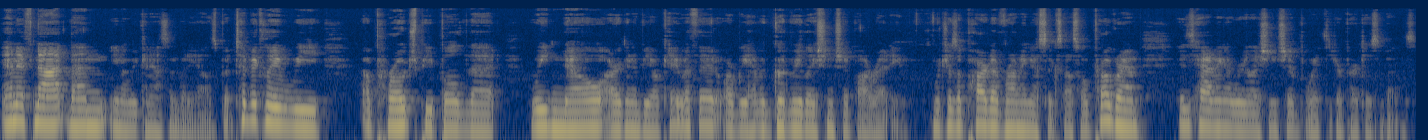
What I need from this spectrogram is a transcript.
And if not, then you know we can ask somebody else. But typically we approach people that we know are going to be okay with it or we have a good relationship already, which is a part of running a successful program is having a relationship with your participants.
